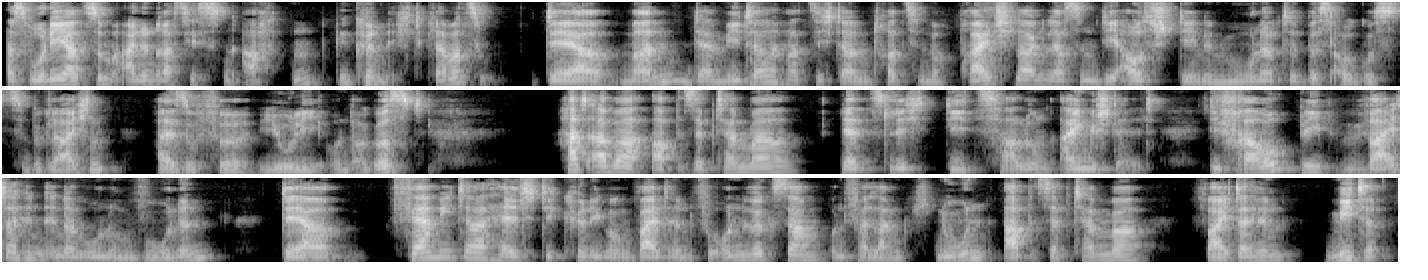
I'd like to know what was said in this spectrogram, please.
es wurde ja zum 31.08. gekündigt. Klammer zu. Der Mann, der Mieter, hat sich dann trotzdem noch breitschlagen lassen, die ausstehenden Monate bis August zu begleichen, also für Juli und August, hat aber ab September letztlich die Zahlung eingestellt. Die Frau blieb weiterhin in der Wohnung wohnen, der Vermieter hält die Kündigung weiterhin für unwirksam und verlangt nun ab September weiterhin Miete.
